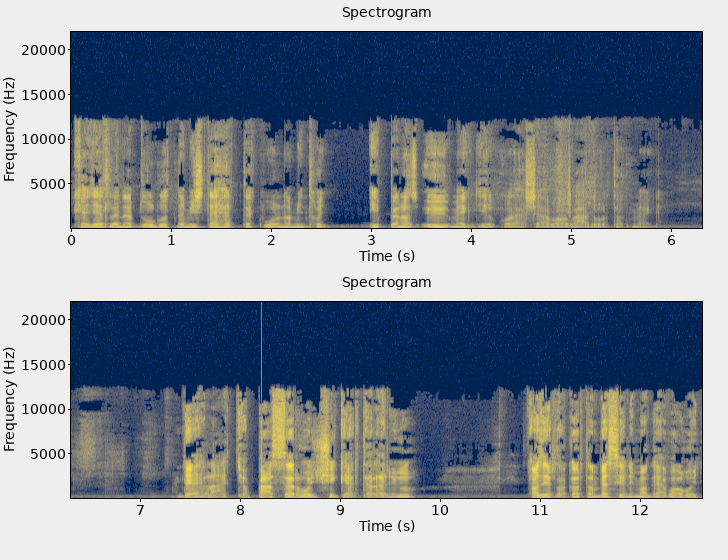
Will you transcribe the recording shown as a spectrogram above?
Kegyetlenebb dolgot nem is tehettek volna, mint hogy éppen az ő meggyilkolásával vádoltak meg. De látja, Pászer, hogy sikertelenül. Azért akartam beszélni magával, hogy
